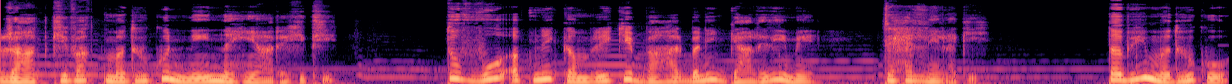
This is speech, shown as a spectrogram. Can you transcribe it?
रात के वक्त मधु को नींद नहीं आ रही थी तो वो अपने कमरे के बाहर बनी गैलरी में टहलने लगी। तभी मधु को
